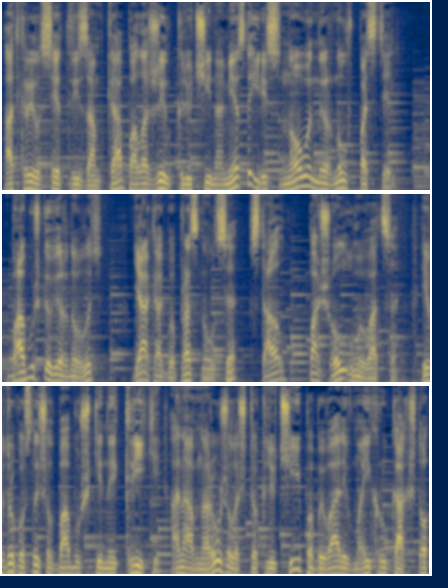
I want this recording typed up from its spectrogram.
открыл все три замка, положил ключи на место и снова нырнул в постель. Бабушка вернулась. Я как бы проснулся, встал, пошел умываться. И вдруг услышал бабушкины крики. Она обнаружила, что ключи побывали в моих руках, что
